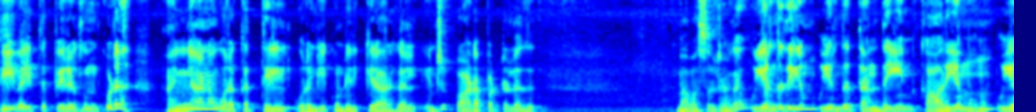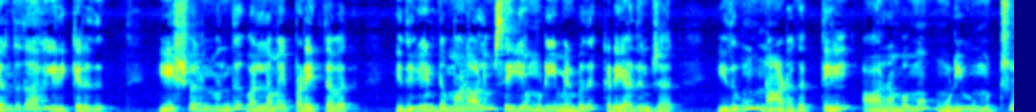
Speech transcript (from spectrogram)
தீ வைத்த பிறகும் கூட அஞ்ஞான உறக்கத்தில் உறங்கிக் கொண்டிருக்கிறார்கள் என்று பாடப்பட்டுள்ளது. பாபா சொல்கிறாங்க உயர்ந்ததிலும் உயர்ந்த தந்தையின் காரியமும் உயர்ந்ததாக இருக்கிறது. ஈஸ்வரன் வந்து வல்லமை படைத்தவர். எது வேண்டுமானாலும் செய்ய முடியும் என்பது கிடையாதென்றார். இதுவும் நாடகத்தில் ஆரம்பமும் முடிவும் முற்று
